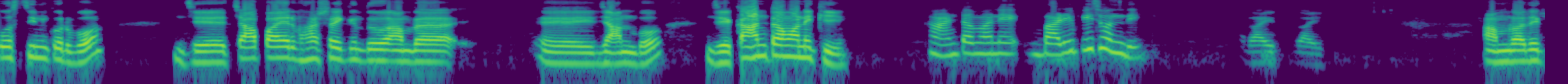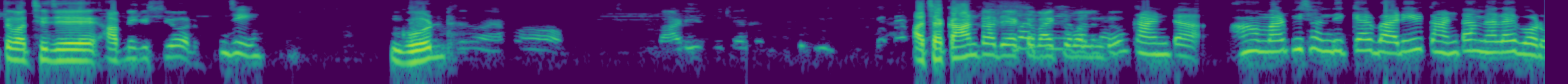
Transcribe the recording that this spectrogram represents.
কোশ্চিন করব যে চাপায়ের ভাষায় কিন্তু আমরা এই, জানব যে কানটা মানে কি? কানটা মানে বাড়ির পিছন দিক। রাইট রাইট আমরা দেখতে পাচ্ছি যে আপনি কি শিওর জি। গুড আচ্ছা কানটা দিয়ে একটা বাক্য বলেন তো। কানটা আমার পিছন দিককার বাড়ির কানটা মেলায় বড়।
